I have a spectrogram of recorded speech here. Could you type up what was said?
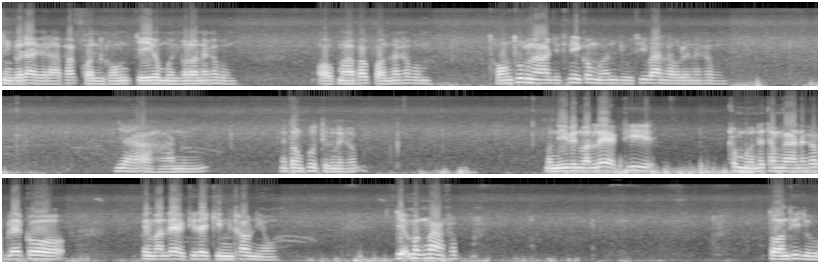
นี่ก็ได้เวลาพักผ่อนของเจขมือนของเรานะครับ ผม ออกมาพักผ่อนนะครับ ผมท้องทุ่งนาอยู่ที่นี่ก็เหมือนอยู่ที่บ้านเราเลยนะครับผมยาอาหารนี้ไม่ต้องพูดถึงเลยครับ วันนี้เป็นวันแรกที่ขมือนได้ทำงานนะครับ และก็เป็นวันแรกที่ได้กินข้าวเหนียว เยอะมากๆครับ ตอนที่อยู่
